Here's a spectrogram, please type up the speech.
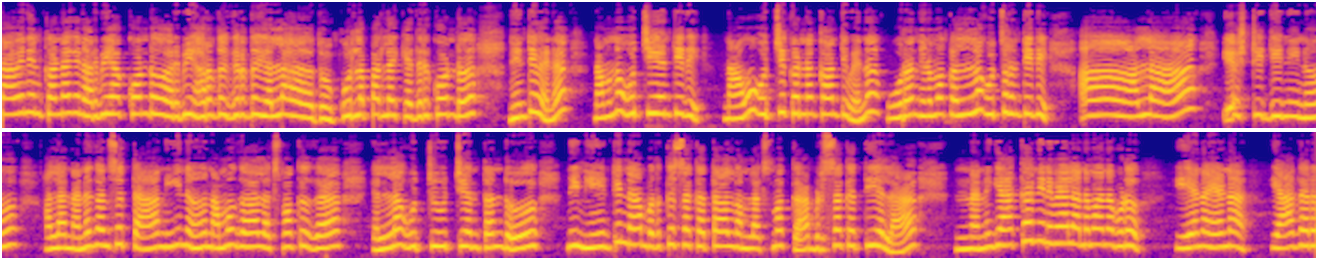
ನಾವೇ ನಿನ್ ಕಣ್ಣಾಗಿನ ಅರ್ಬಿ ಹಾಕೊಂಡು ಅರ್ಬಿ ಹರಿದು ಗಿರ್ದು ಎಲ್ಲ ಕೂದ್ಲ ಪರ್ಲೆ ಕೆದರ್ಕೊಂಡು ನಿಂತೀವೇನ? ನಮ್ನು ಹುಚ್ಚಿ ಅಂತಿದಿ ನಾವು ಹುಚ್ಚಿ ಕಣ್ಣ ಕಾಣ್ತೀವೇನ ಊರ ನಿನ್ನ ಮಕ್ಕಳೆಲ್ಲ ಹುಚ್ಚರಂತಿದಿ ಆ ಅಲ್ಲ ಎಷ್ಟಿದ್ದಿ ನೀನು ಅಲ್ಲ ನನಗನ್ಸುತ್ತಾ ನೀನು ನಮಗ ಲಕ್ಷ್ಮಕ್ಕಗ ಎಲ್ಲಾ ಹುಚ್ಚಿ ಹುಚ್ಚಿ ಅಂತಂದು ನೀನ್ ಹೆಂಡತಿನ ಬದುಕಿಸಕತ್ತಾಳ ನಮ್ ಲಕ್ಷ್ಮಕ್ಕ ಬಿಡ್ಸಕತ್ತೀಯಲ್ಲ ನನಗೆ ಯಾಕ ನಿನ್ ಮೇಲೆ ಅನುಮಾನ ಬಿಡು ಏನ ಏನ ಯಾವ್ದಾರ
